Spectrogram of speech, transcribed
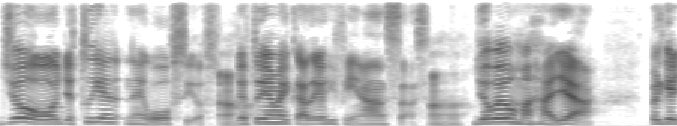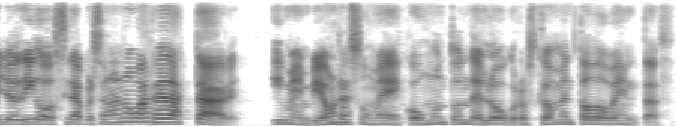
Yo, yo estudié negocios, Ajá. yo estudié mercadeos y finanzas. Ajá. Yo veo más allá. Porque yo digo, si la persona no va a redactar y me envía un resumen con un montón de logros que ha aumentado ventas,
